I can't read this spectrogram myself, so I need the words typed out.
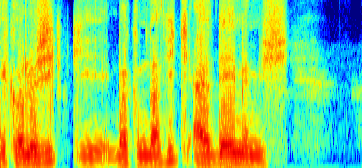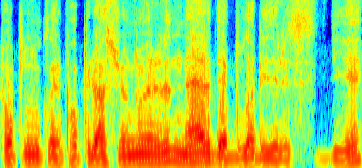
ekolojik bakımdan hiç el değmemiş toplulukları, popülasyonları nerede bulabiliriz diye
